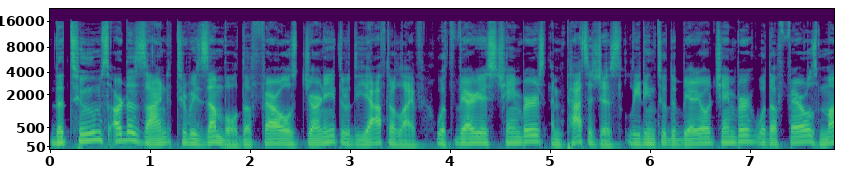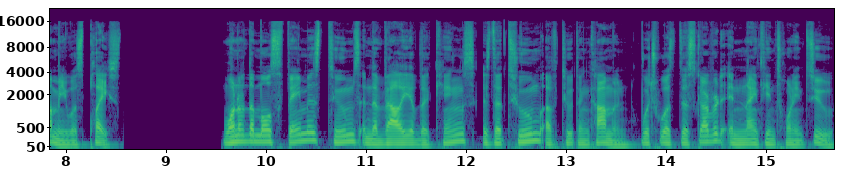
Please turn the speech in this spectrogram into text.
The tombs are designed to resemble the pharaoh's journey through the afterlife, with various chambers and passages leading to the burial chamber where the pharaoh's mummy was placed. One of the most famous tombs in the Valley of the Kings is the tomb of Tutankhamun, which was discovered in 1922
